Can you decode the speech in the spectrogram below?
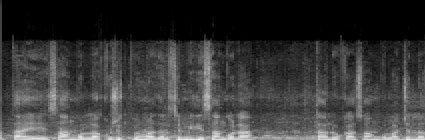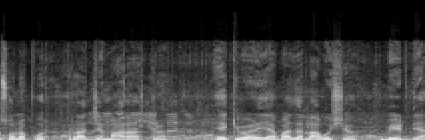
पत्ता आहे सांगोला कृषी उत्पन्न बाजार समिती सांगोला तालुका सांगोला जिल्हा सोलापूर राज्य महाराष्ट्र. एक वेळ या बाजाराला अवश्य भेट द्या.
